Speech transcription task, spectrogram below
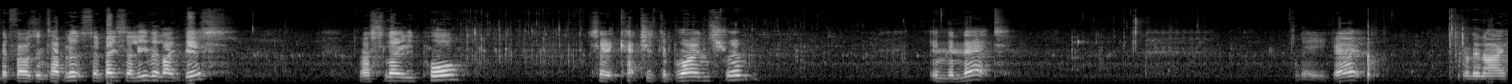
the frozen tablets. So basically I leave it like this and I slowly pour so it catches the brine shrimp in the net. There you go. And then I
